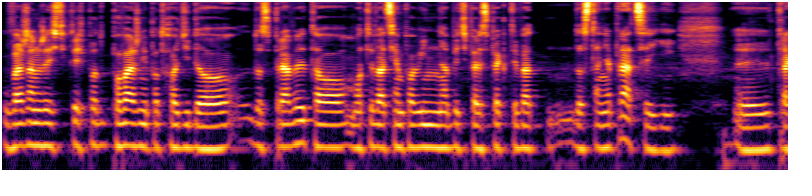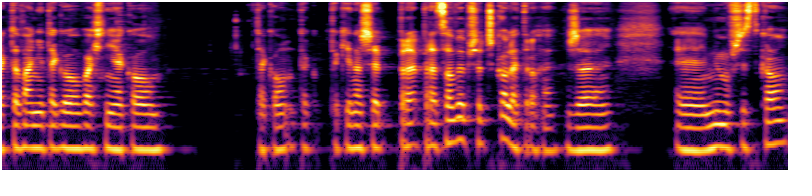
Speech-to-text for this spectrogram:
uważam, że jeśli ktoś pod, poważnie podchodzi do, do sprawy, to motywacją powinna być perspektywa dostania pracy i yy, traktowanie tego właśnie jako taką, tak, takie nasze pra, pracowe przedszkole trochę, że y, mimo wszystko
